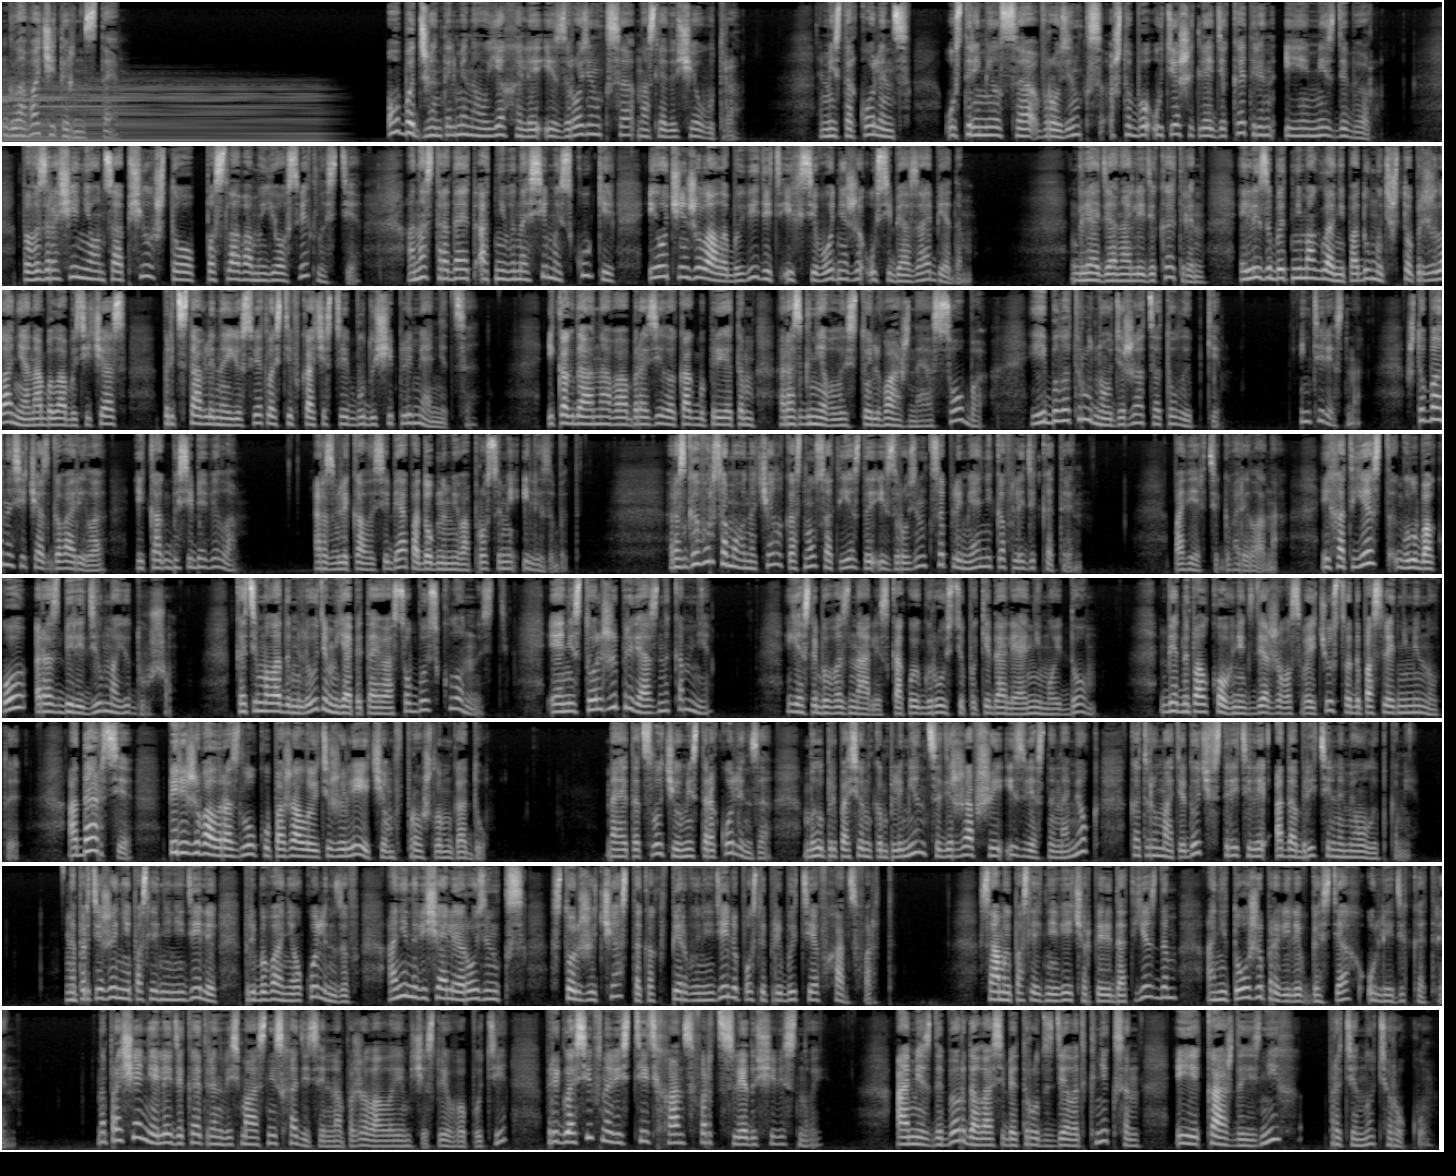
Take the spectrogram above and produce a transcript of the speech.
Глава 14 Оба джентльмена уехали из Розингса на следующее утро. Мистер Коллинз устремился в Розингс, чтобы утешить леди Кэтрин и мисс Дебер. По возвращении он сообщил, что, по словам ее светлости, она страдает от невыносимой скуки и очень желала бы видеть их сегодня же у себя за обедом. Глядя на леди Кэтрин, Элизабет не могла не подумать, что при желании она была бы сейчас представлена ее светлости в качестве будущей племянницы. И когда она вообразила, как бы при этом разгневалась столь важная особа, ей было трудно удержаться от улыбки. Интересно, что бы она сейчас говорила и как бы себя вела? Развлекала себя подобными вопросами Элизабет. Разговор с самого начала коснулся отъезда из Розингса племянников леди Кэтрин. «Поверьте», — говорила она, — «их отъезд глубоко разбередил мою душу. К этим молодым людям я питаю особую склонность, и они столь же привязаны ко мне. Если бы вы знали, с какой грустью покидали они мой дом...» Бедный полковник сдерживал свои чувства до последней минуты, а Дарси переживал разлуку, пожалуй, тяжелее, чем в прошлом году. На этот случай у мистера Коллинза был припасен комплимент, содержавший известный намек, который мать и дочь встретили одобрительными улыбками. На протяжении последней недели пребывания у Коллинзов они навещали Розингс столь же часто, как в первую неделю после прибытия в Хансфорд. Самый последний вечер перед отъездом они тоже провели в гостях у леди Кэтрин. На прощание леди Кэтрин весьма снисходительно пожелала им счастливого пути, пригласив навестить Хансфорд следующей весной. А мисс Дебер дала себе труд сделать Книксон и каждый из них протянуть руку.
